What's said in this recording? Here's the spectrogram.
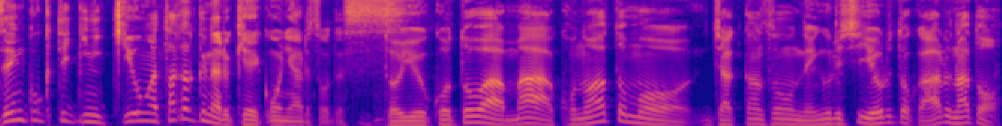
全国的に気温が高くなる傾向にあるそうです。ということはまあこの後も若干その寝苦しい夜とかあるなと。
